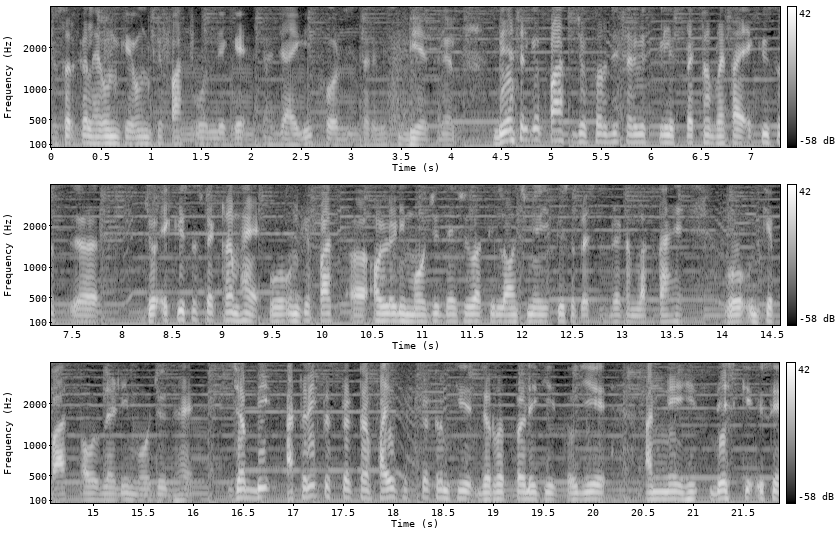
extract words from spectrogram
जो सर्कल है उनके उनके पास वो लेके जाएगी फोर सर्विस बी एस के पास जो फोर सर्विस के लिए स्पेक्ट्रम रहता है, इक्कीस जो इक्कीस स्पेक्ट्रम है, वो उनके पास ऑलरेडी मौजूद है। शुरुआती लॉन्च में इक्कीस स्पेक्ट्रम लगता है, वो उनके पास ऑलरेडी मौजूद है। जब भी अतिरिक्त स्पेक्ट्रम फाइव स्पेक्ट्रम की ज़रूरत पड़ेगी तो ये अन्य देश के, इसे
